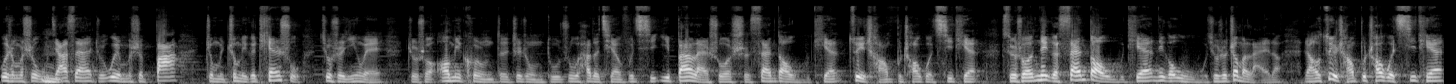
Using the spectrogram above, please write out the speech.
为什么是五加三？就是为什么是八这么这么一个天数？就是因为就是说奥密克戎的这种毒株，它的潜伏期一般来说是三到五天，最长不超过七天。所以说那个三到五天，那个五就是这么来的。然后最长不超过七天，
